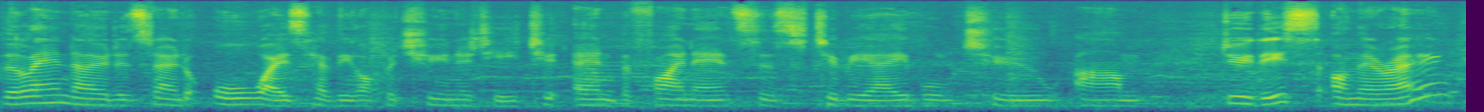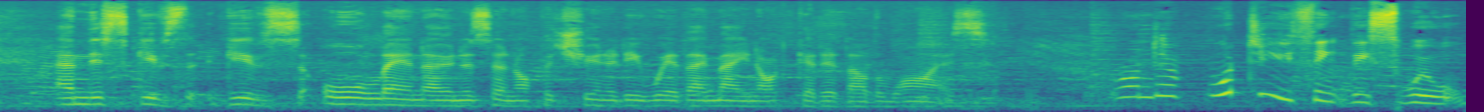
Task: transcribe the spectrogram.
the landowners don't always have the opportunity to and the finances to be able to um, do this on their own, and this gives gives all landowners an opportunity where they may not get it otherwise. Rhonda, what do you think this will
